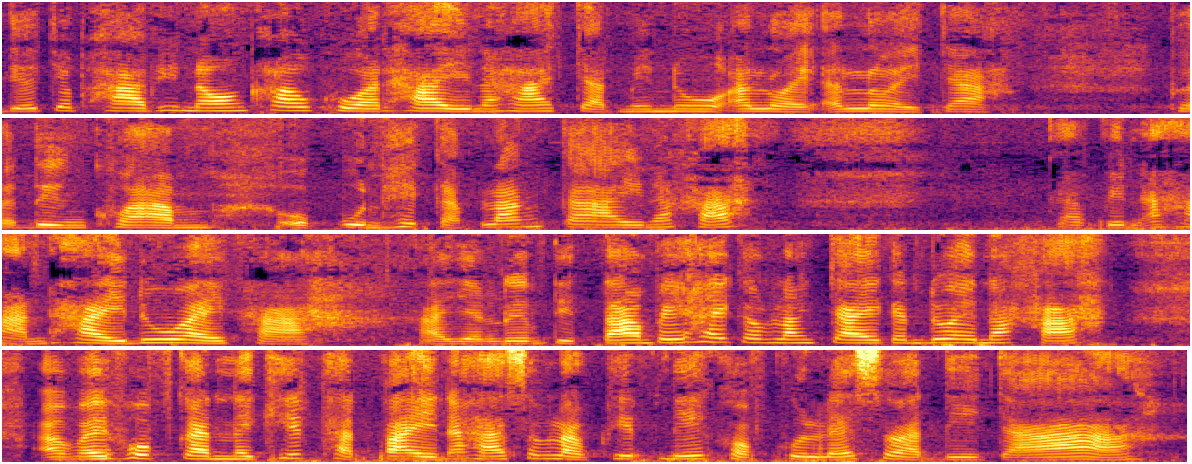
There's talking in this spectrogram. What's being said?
เดี๋ยวจะพาพี่น้องเข้าครัวไทยนะคะ จัดเมนูอร่อยอร่อยจ้ะเพื่อดึงความอบอุ่นให้กับร่างกายนะคะค่ะเป็นอาหารไทยด้วยค่ะ ค่ะ อย่าลืมติดตามไปให้กำลังใจกันด้วยนะคะ เอาไว้พบกันในคลิปถัดไปนะคะสำหรับคลิปนี้ขอบคุณและสวัสดีจ้า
